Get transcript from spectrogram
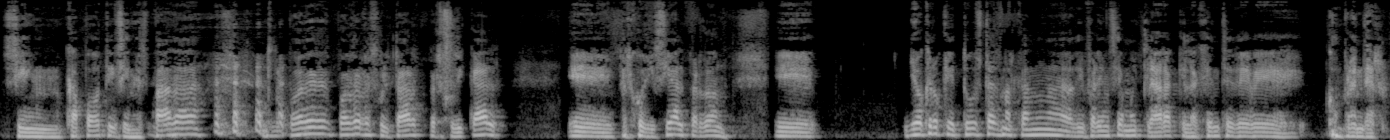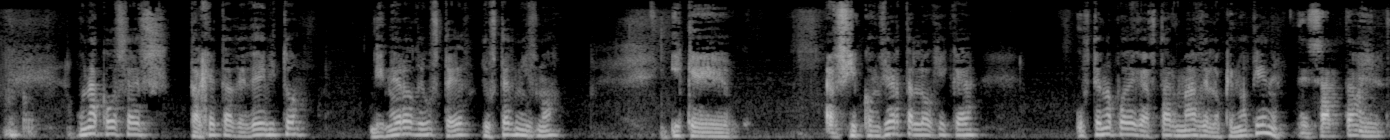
sin capote y sin espada puede, puede resultar perjudicial, eh, perjudicial, perdón. Eh, yo creo que tú estás marcando una diferencia muy clara que la gente debe comprender. Una cosa es tarjeta de débito, dinero de usted, de usted mismo, y que así con cierta lógica usted no puede gastar más de lo que no tiene. Exactamente.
